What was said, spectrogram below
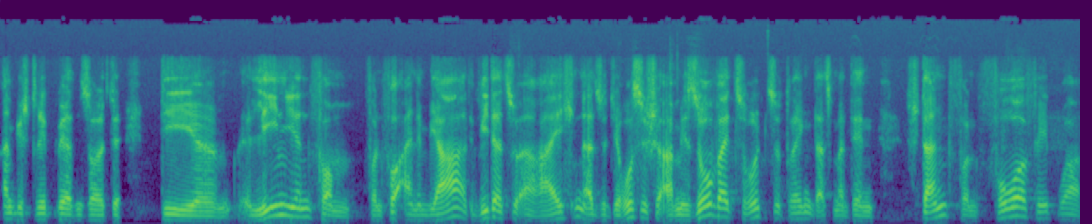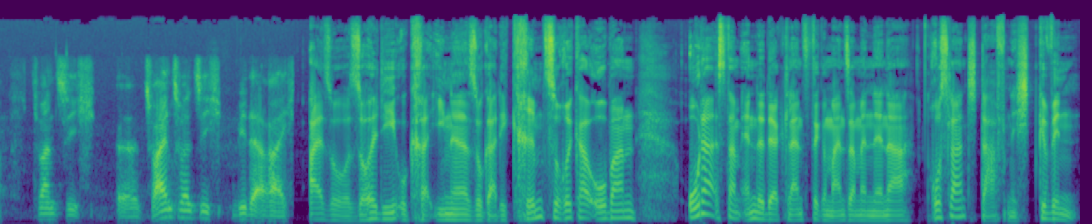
angestrebt werden sollte, die äh, Linien vom, von vor einem Jahr wieder zu erreichen, also die russische Armee so weit zurückzudrängen, dass man den Stand von vor Februar 2022 wieder erreicht. Also soll die Ukraine sogar die Krim zurückerobern? Oder ist am Ende der kleinste gemeinsame Nenner, Russland darf nicht gewinnen?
